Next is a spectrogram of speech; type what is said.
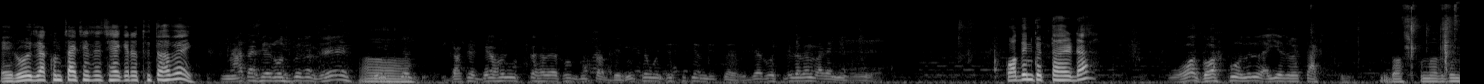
এই রোজ এখন চাইছে চাইছে করে থুতে হবে? না চাষে রোজ না রে গাছের দেহ উঠতে হবে এখন দু চার দিন উঠে মধ্যে শুকিয়ে দিতে হবে যা রোজ গাছ লাগাই নিতে হবে। কদিন করতে হয় এটা? ও দশ পনেরো দিন লাগিয়ে দেবে চাষতে। দশ পনেরো দিন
